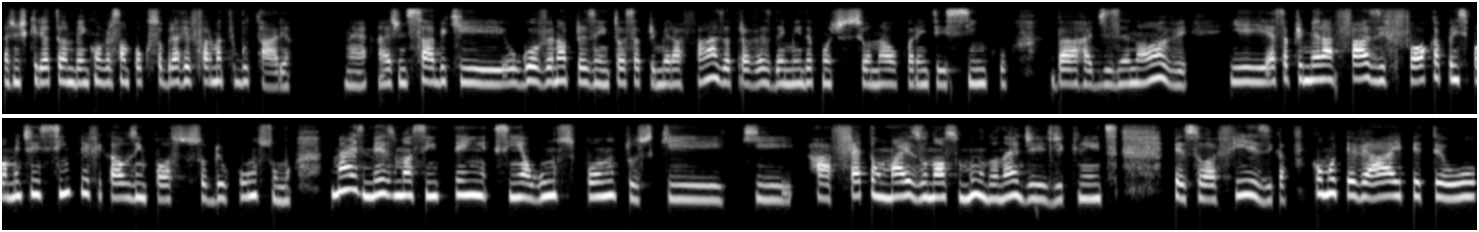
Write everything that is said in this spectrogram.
a gente queria também conversar um pouco sobre a reforma tributária. Né? A gente sabe que o governo apresentou essa primeira fase através da emenda constitucional 45/19 e essa primeira fase foca principalmente em simplificar os impostos sobre o consumo, mas mesmo assim tem sim alguns pontos que, que afetam mais o nosso mundo, né, de, de clientes pessoa física, como IPVA, IPTU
